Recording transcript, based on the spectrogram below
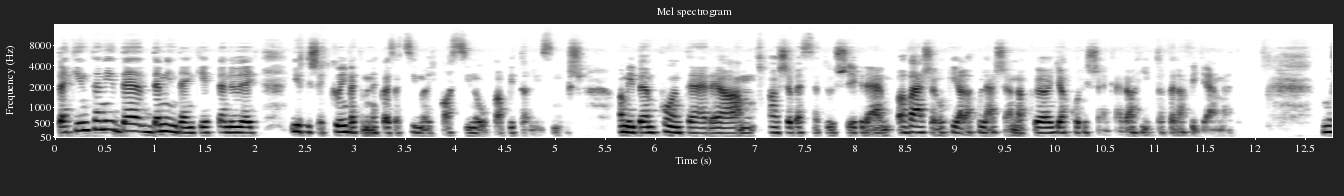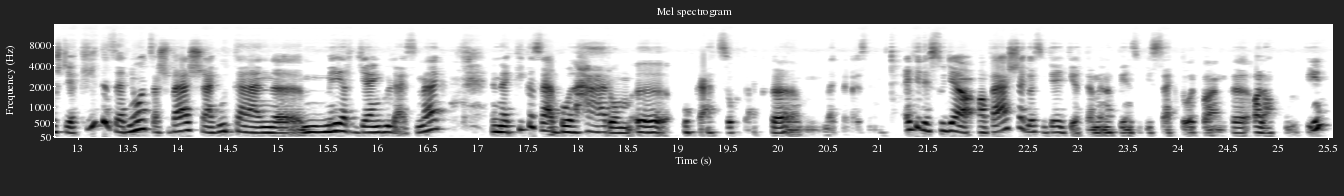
tekinteni, de, de mindenképpen ő egy, írt is egy könyvet, aminek az a címe, hogy Kaszinó kapitalizmus, amiben pont erre a, a sebezhetőségre, a válságok kialakulásának gyakoriságára hívta fel a figyelmet. Most ugye a 2008-as válság után miért gyengül ez meg? Ennek igazából három ö, okát szokták ö, megnevezni. Egyrészt ugye a válság az ugye egyértelműen a pénzügyi szektorban ö, alakul ki,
